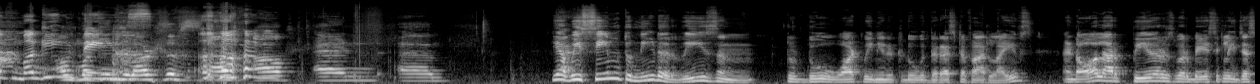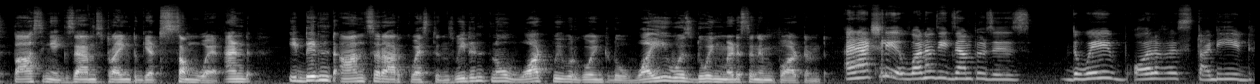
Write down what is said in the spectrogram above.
Of mugging Of mugging things. lots of stuff up and. Um, Yeah, we seem to need a reason to do what we needed to do with the rest of our lives. And all our peers were basically just passing exams trying to get somewhere. And it didn't answer our questions. We didn't know what we were going to do. Why was doing medicine important? And actually, one of the examples is the way all of us studied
